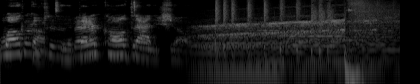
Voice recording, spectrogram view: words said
Welcome to the Better Call Daddy Show.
